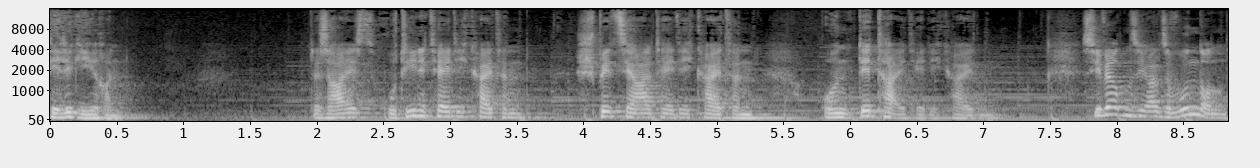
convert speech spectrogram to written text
delegieren. Das heißt, Routinetätigkeiten, Spezialtätigkeiten und Detailtätigkeiten. Sie werden sich also wundern,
